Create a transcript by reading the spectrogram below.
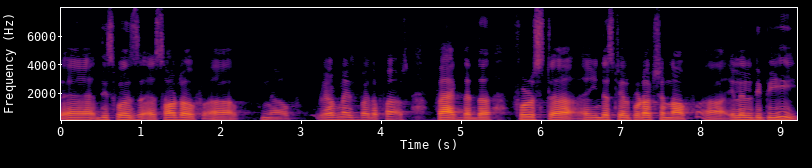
uh, this was uh, sort of uh, recognized by the first fact that the first industrial production of LLDPE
